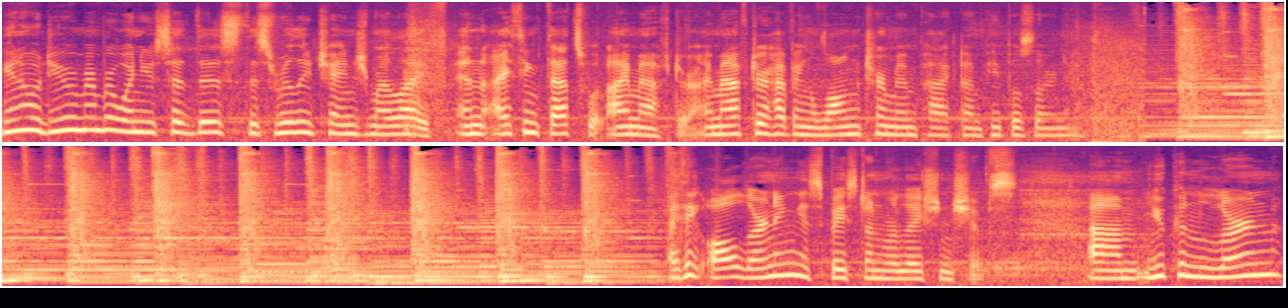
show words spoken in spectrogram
you know, do you remember when you said this? This really changed my life. And I think that's what I'm after. I'm after having a long-term impact on people's learning. I think all learning is based on relationships. Um, you can learn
